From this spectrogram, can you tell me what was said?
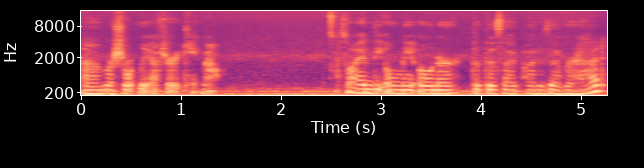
um, or shortly after it came out. So I am the only owner that this iPod has ever had.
